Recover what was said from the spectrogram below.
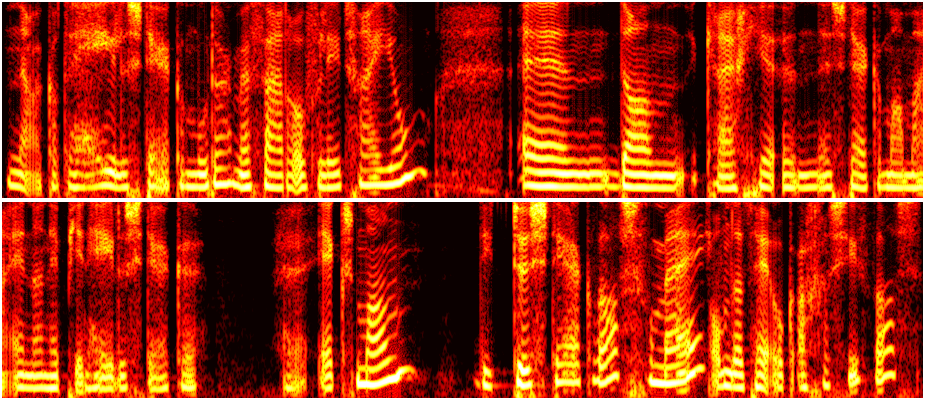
Nou, ik had een hele sterke moeder. Mijn vader overleed vrij jong. En dan krijg je een, sterke mama en dan heb je een hele sterke uh, ex-man. Die te sterk was voor mij, omdat hij ook agressief was.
